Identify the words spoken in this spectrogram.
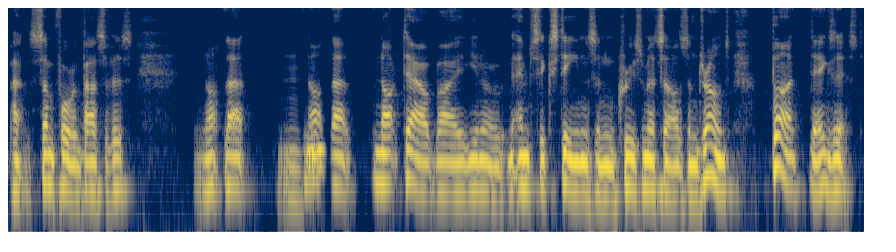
pa- some form of pacifists, not that, not that knocked out by you know M16s and cruise missiles and drones, but they exist.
